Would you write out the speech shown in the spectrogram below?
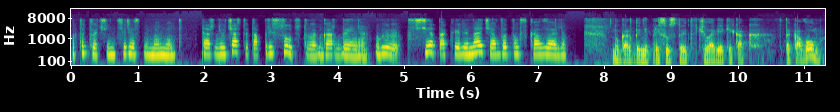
Вот это очень интересный момент даже не участвует, а присутствует гордыня. Вы все так или иначе об этом сказали. Ну, гордыня присутствует в человеке как в таковом,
